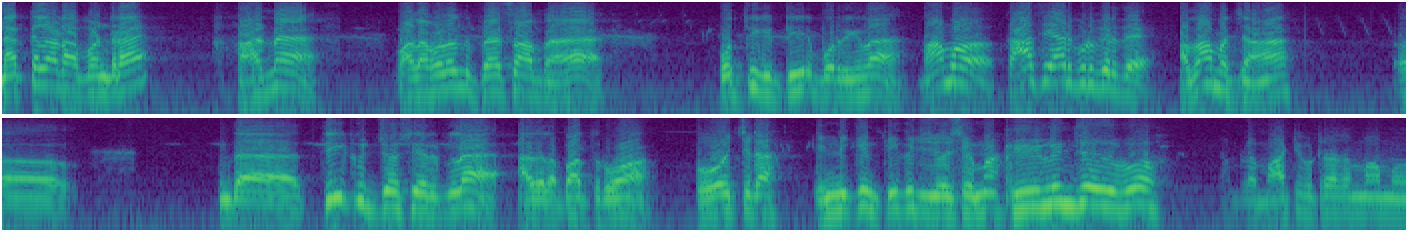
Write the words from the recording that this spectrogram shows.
நக்கலடா பண்ற? அண்ணா வளவளன்னு பேசாம பொத்திக்கு டீ போடுறீங்களா? மாமு காசு யார் கொடுக்கறது? அதான் மச்சான். இந்த தீக்குச்சி ஜோசி இருக்குல்ல அதுல பாத்துருவோம். போச்சுடா. இன்னைக்கும் தீக்குச்சி ஜோசியமா? கிழிஞ்சது போ. நம்மள மாட்டி விட்டுறாத மாமு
